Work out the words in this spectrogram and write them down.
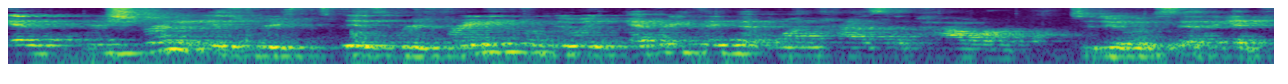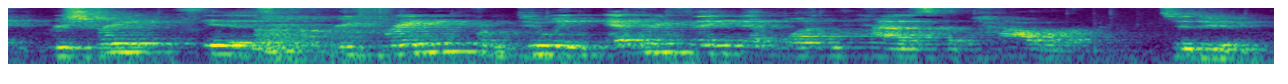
And restraint is, re- is refraining from doing everything that one has the power to do. Let me say that again. Restraint is refraining from doing everything that one has the power to do.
